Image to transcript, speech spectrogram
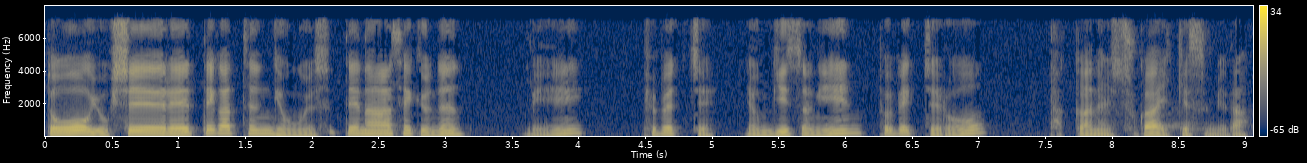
또 욕실의 때 같은 경우에 때나 세균은 우리 표백제, 염기성인 표백제로 닦아낼 수가 있겠습니다.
